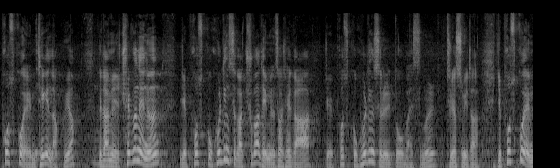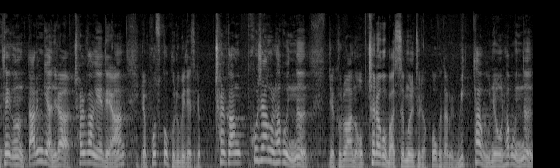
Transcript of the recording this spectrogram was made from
포스코 엠텍이 낫고요. 그다음에 최근에는 이제 포스코 홀딩스가 추가되면서 제가 이제 포스코 홀딩스를 또 말씀을 드렸습니다. 이제 포스코 엠텍은 다른 게 아니라 철강에 대한 이런 포스코 그룹에 대해서 철강 포장을 하고 있는 이제 그러한 업체라고 말씀을 드렸고 그다음에 위탁 운영을 하고 있는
